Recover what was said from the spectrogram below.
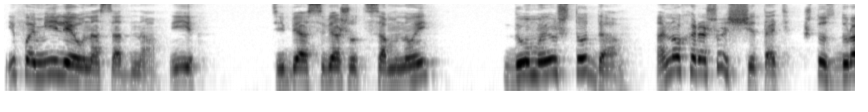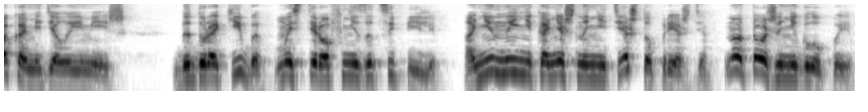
и фамилия у нас одна, и...» «Тебя свяжут со мной?» «Думаю, что да. Оно хорошо считать, что с дураками дело имеешь. Да дураки бы мастеров не зацепили. Они ныне, конечно, не те, что прежде, но тоже не глупые.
